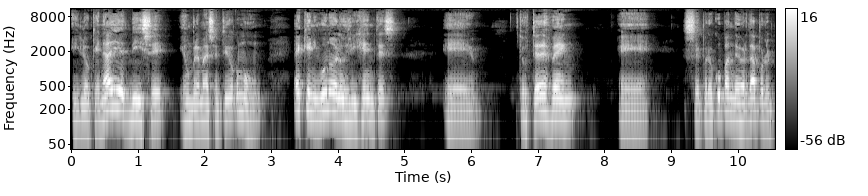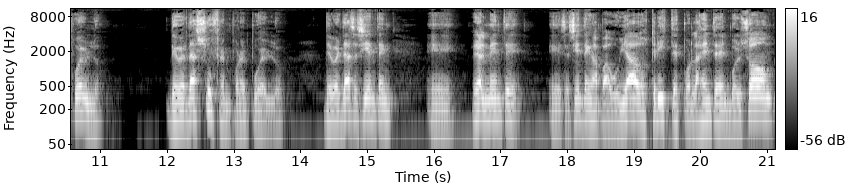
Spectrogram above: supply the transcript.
Y lo que nadie dice, es un problema de sentido común, es que ninguno de los dirigentes eh, que ustedes ven se preocupan de verdad por el pueblo, de verdad sufren por el pueblo, de verdad se sienten eh, realmente eh, se sienten apabullados, tristes por la gente del Bolsón,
